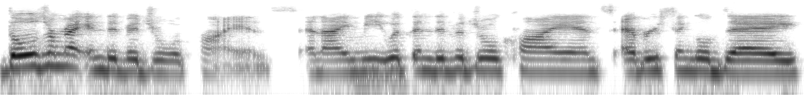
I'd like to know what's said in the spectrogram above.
those are my individual clients. And I meet with individual clients every single day.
